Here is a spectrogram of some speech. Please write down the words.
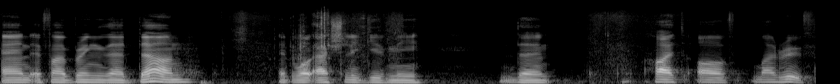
And if I bring that down, it will actually give me the height of my roof.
